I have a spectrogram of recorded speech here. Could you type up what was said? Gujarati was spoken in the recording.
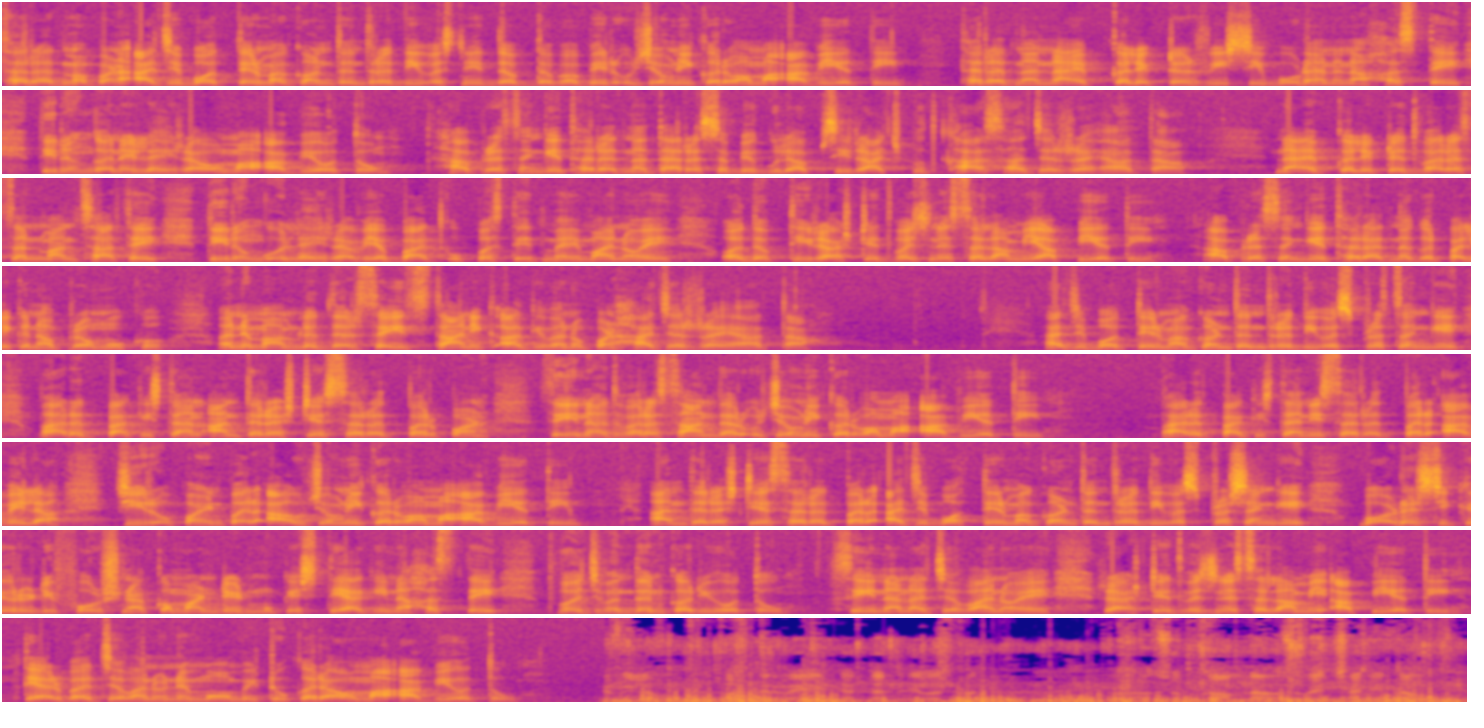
થરાદમાં પણ આજે બોતેરમાં ગણતંત્ર દિવસની દબદબાભેર ઉજવણી કરવામાં આવી હતી. થરાદના નાયબ કલેક્ટર વીસી બોડાનાના હસ્તે તિરંગાને લહેરાવવામાં આવ્યો હતો. આ પ્રસંગે થરાદના ધારાસભ્ય ગુલાબસિંહ રાજપૂત ખાસ હાજર રહ્યા હતા. નાયબ કલેક્ટર દ્વારા સન્માન સાથે તિરંગો લહેરાવ્યા બાદ ઉપસ્થિત મહેમાનોએ અદબથી રાષ્ટ્રીય ધ્વજને સલામી આપી હતી. આ પ્રસંગે થરાદ નગરપાલિકાના પ્રમુખ અને મામલતદાર સહિત સ્થાનિક આગેવાનો પણ હાજર રહ્યા હતા. આજે બોતેરમાં ગણતંત્ર દિવસ પ્રસંગે ભારત પાકિસ્તાન આંતરરાષ્ટ્રીય સરહદ પર પણ સેના દ્વારા શાનદાર ઉજવણી કરવામાં આવી હતી. ભારત પાકિસ્તાનની સરહદ પર આવેલા જીરો પોઈન્ટ પર આ ઉજવણી કરવામાં આવી હતી. આંતરરાષ્ટ્રીય સરહદ પર આજે બોતેરમાં ગણતંત્ર દિવસ પ્રસંગે બોર્ડર સિક્યોરિટી ફોર્સના કમાન્ડેન્ટ મુકેશ ત્યાગીના હસ્તે ધ્વજવંદન કર્યું હતું. સેનાના જવાનોએ રાષ્ટ્રીય ધ્વજને સલામી આપી હતી. ત્યારબાદ જવાનોને મોં મીઠું કરાવવામાં આવ્યું હતું. સ્વૈચ્છા નેતાઓ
